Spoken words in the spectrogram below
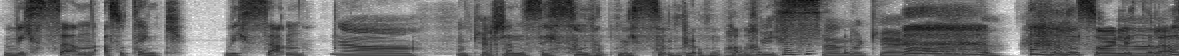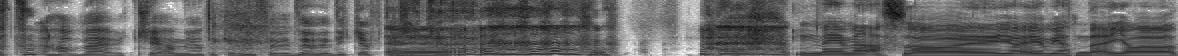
Vissen, alltså tänk vissen. Ja, okej. Man känner sig som en vissenblomma. Vissen, okej. Ja. Sorgligt det lät. Ja, verkligen. Jag tycker nu får du dyka upp det lite. Eh, Nej men alltså, jag, jag vet inte. Jag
